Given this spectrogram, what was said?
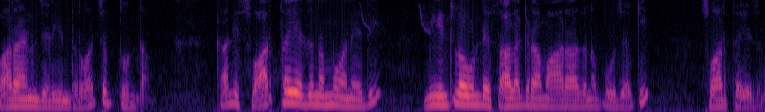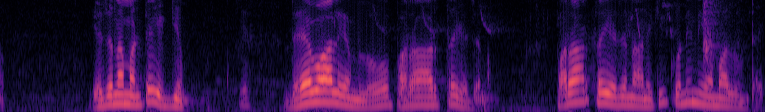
పారాయణం జరిగిన తర్వాత చెప్తూ ఉంటాం. కానీ స్వార్థ యజనము అనేది మీ ఇంట్లో ఉండే సాలగ్రామ ఆరాధన పూజకి స్వార్థ యజనం. యజనం అంటే యజ్ఞం. దేవాలయంలో పరార్థ యజనం. పరార్థ యజనానికి కొన్ని నియమాలు ఉంటాయి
